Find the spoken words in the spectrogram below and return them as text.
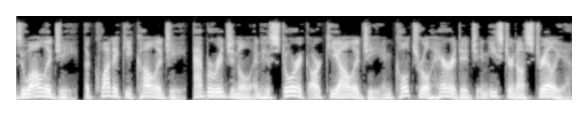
zoology, aquatic ecology, aboriginal and historic archaeology and cultural heritage in eastern Australia.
